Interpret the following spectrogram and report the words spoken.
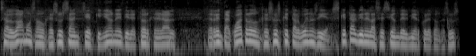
Saludamos a don Jesús Sánchez Quiñones, director general de Renta 4. Don Jesús, ¿qué tal? Buenos días. ¿Qué tal viene la sesión del miércoles, don Jesús?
